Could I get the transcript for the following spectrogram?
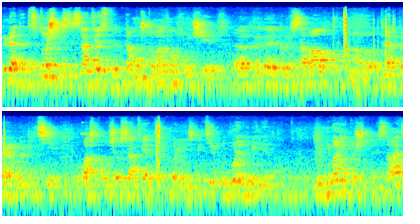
Ребята, это в точности соответствует тому, что в одном случае, э, когда я это рисовал для p равно 5, у вас получился ответ корень из 5, ну более-менее вы не могли точно нарисовать.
